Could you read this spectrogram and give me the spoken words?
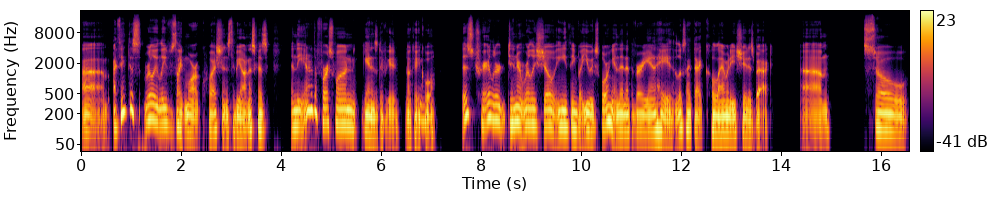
Um, I think this really leaves like more questions to be honest, because in the end of the first one, Ganon's defeated. Okay, Mhm. cool. This trailer didn't really show anything but you exploring it, and then at the very end, hey, it looks like that calamity shit is back. Um, so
